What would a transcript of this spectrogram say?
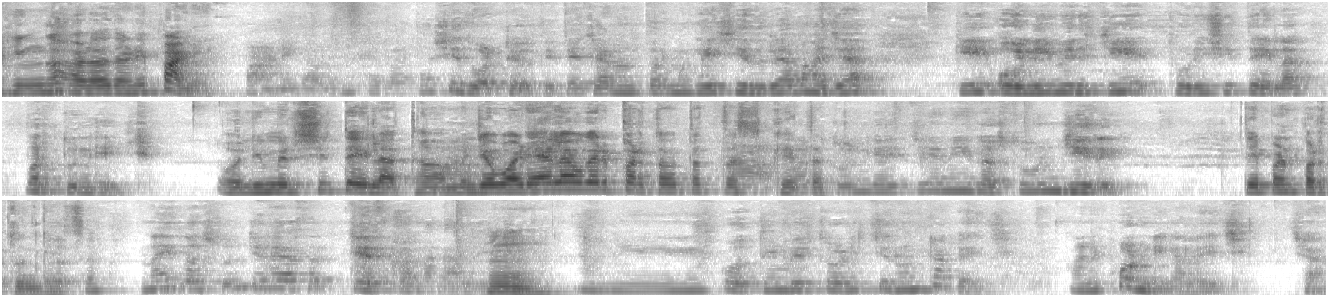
हिंग हळद आणि पाणी. पाणी घालून त्याला आता शिजवत ठेवते. त्याच्यानंतर मग हे शिजल्या भाज्या की ओली मिरची थोडीशी तेलात परतून घ्यायची. ओली मिरची तेलात हा. म्हणजे वड्याला वगैरे परतवतात तसं हा, घेतात परतून घ्यायची आणि लसूण जिरे. ते पण परतून घ्यायचं. नाही लसूण जिरे असं चेचताना घालायचे. आणि कोथिंबीर थोडी चिरून टाकायची आणि फोडणी घालायची. छान.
